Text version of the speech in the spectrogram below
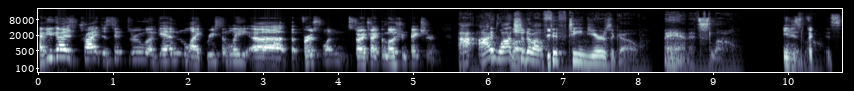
have you guys tried to sit through again, like recently, uh, the first one, Star Trek: The Motion Picture? I, I watched slow. it about 15 years ago. Man, it's slow. It is. Slow. It's.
